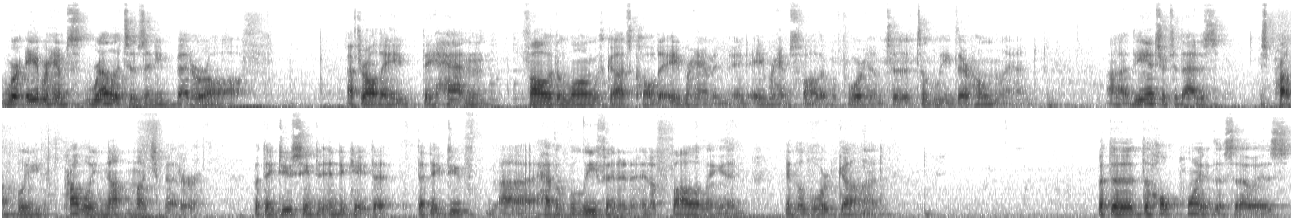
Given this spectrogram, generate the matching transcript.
were Abraham's relatives any better off? After all, they, they hadn't followed along with God's call to Abraham and, and Abraham's father before him to, to leave their homeland. Uh, the answer to that is is probably probably not much better, but they do seem to indicate that that they do uh, have a belief in and a following in in the Lord God. But the the whole point of this though is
